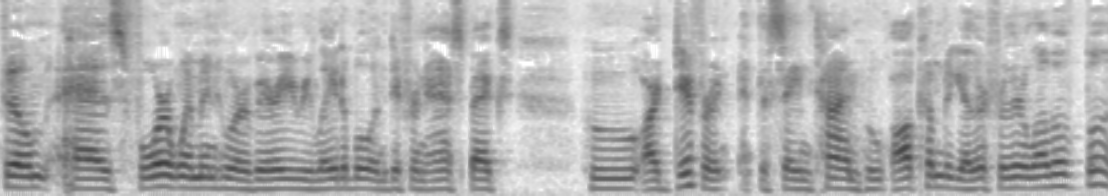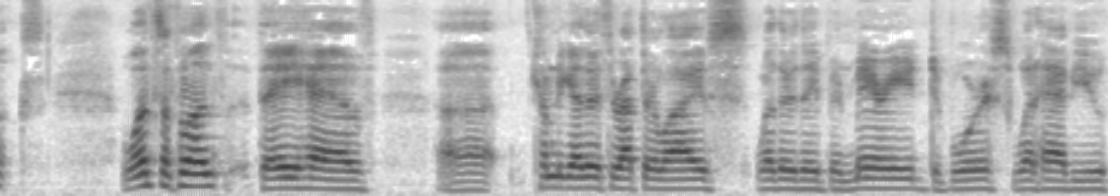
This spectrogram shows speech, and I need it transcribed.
film has four women who are very relatable in different aspects, who are different at the same time, who all come together for their love of books. Once a month, they have uh, come together throughout their lives, whether they've been married, divorced, what have you,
